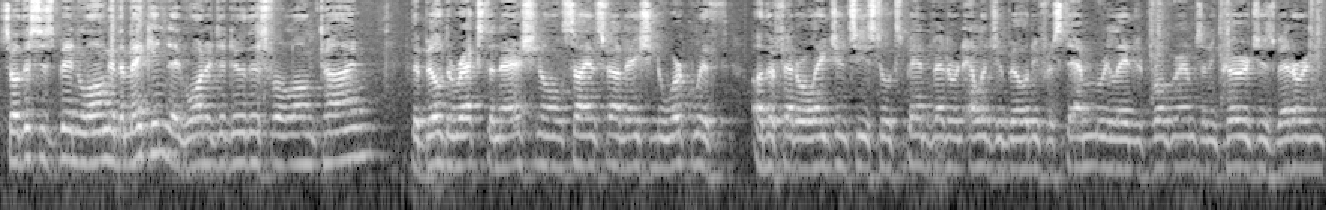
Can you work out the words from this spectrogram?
So this has been long in the making. They've wanted to do this for a long time. The bill directs the National Science Foundation to work with other federal agencies to expand veteran eligibility for STEM related programs and encourages veteran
